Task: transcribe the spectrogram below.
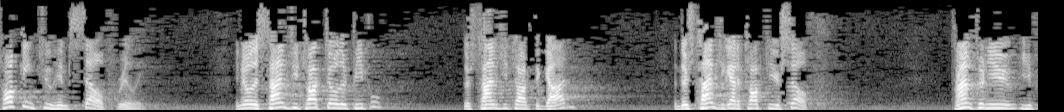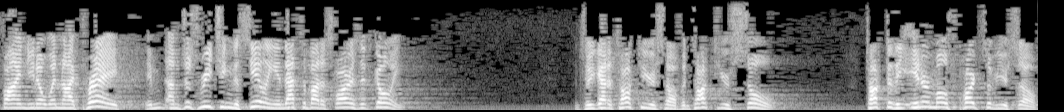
talking to himself, really. You know, there's times you talk to other people, there's times you talk to God, and there's times you got to talk to yourself. Times when you, you find, you know, when I pray, I'm just reaching the ceiling and that's about as far as it's going. And so you got to talk to yourself and talk to your soul. Talk to the innermost parts of yourself.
